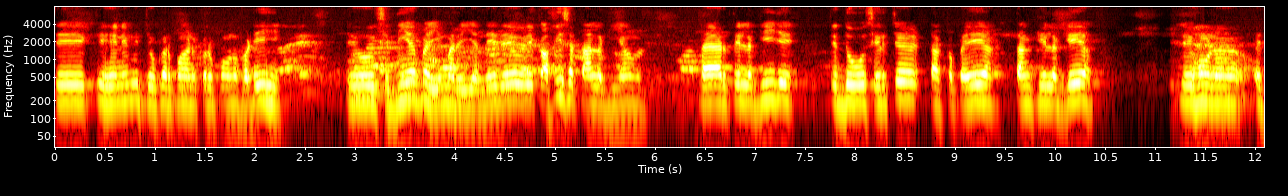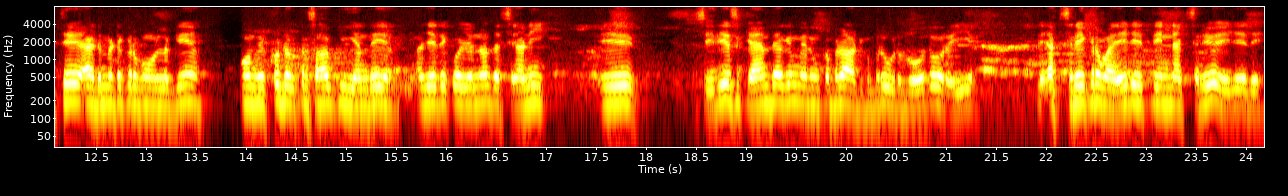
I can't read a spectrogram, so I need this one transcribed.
ਤੇ ਕਿਸੇ ਨੇ ਵਿੱਚੋਂ ਕਿਰਪਾਨ ਕਿਰਪਾਨ ਫੜੀ ਸੀ ਤੇ ਉਹ ਸਿੱਧੀਆਂ ਭਾਜੀ ਮਰੀ ਜਾਂਦੇ ਤੇ ਉਹਦੇ ਕਾਫੀ ਸੱਟਾਂ ਲੱਗੀਆਂ ਹੁਣ। ਪੈਰ ਤੇ ਲੱਗੀ ਜੇ ਤੇ ਦੋ ਸਿਰ 'ਚ ਟੱਕ ਪਏ ਆ, ਟਾਂਕੇ ਲੱਗੇ ਆ ਤੇ ਹੁਣ ਇੱਥੇ ਐਡਮਿਟ ਕਰਵਾਉਣ ਲੱਗੇ ਆ। ਹੁਣ ਵੇਖੋ ਡਾਕਟਰ ਸਾਹਿਬ ਕੀ ਕਹਿੰਦੇ ਆ। ਅਜੇ ਤੇ ਕੁਝ ਉਹਨਾਂ ਦੱਸਿਆ ਨਹੀਂ ਇਹ ਸੀਰੀਅਸ ਕਹਿੰਦੇ ਆ ਕਿ ਮੈਨੂੰ ਘਬਰਾਹਟ ਘਬਰੂਟ ਬਹੁਤ ਹੋ ਰਹੀ ਆ। ਤੇ ਐਕਸ-ਰੇ ਕਰਵਾਏ ਜੇ, ਤਿੰਨ ਐਕਸ-ਰੇ ਹੋਏ ਜੇ ਇਹਦੇ।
